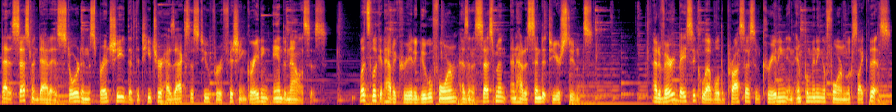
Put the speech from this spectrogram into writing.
That assessment data is stored in a spreadsheet that the teacher has access to for efficient grading and analysis. Let's look at how to create a Google form as an assessment and how to send it to your students. At a very basic level, the process of creating and implementing a form looks like this.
